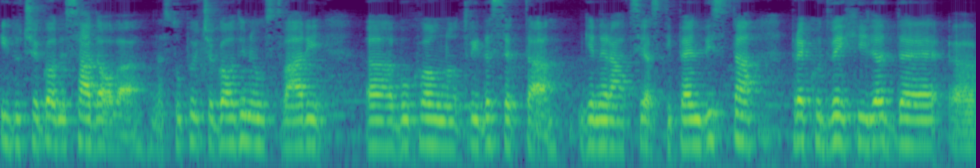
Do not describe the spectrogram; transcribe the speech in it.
Iduće godine, sada ova nastupajuća godina, u stvari bukvalno 30. generacija stipendista, preko 2000 a,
